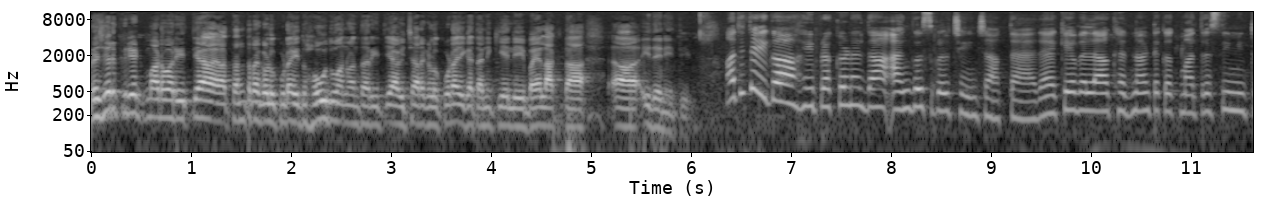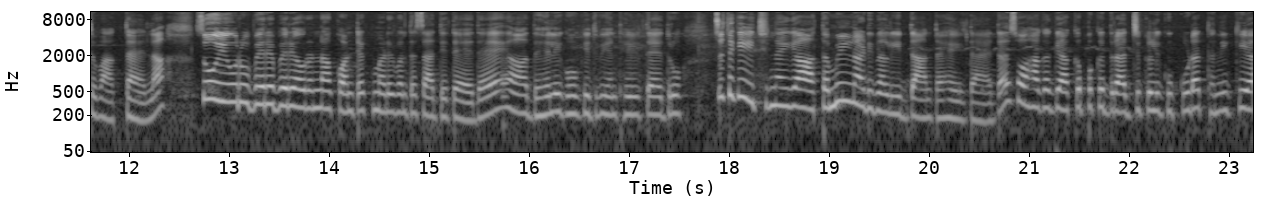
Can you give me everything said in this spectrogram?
ಪ್ರೆಷರ್ ಕ್ರಿಯೇಟ್ ಮಾಡುವ ರೀತಿಯ ತಂತ್ರಗಳು ಕೂಡ ಇದು ಹೌದು ಅನ್ನುವಂಥ ರೀತಿಯ ವಿಚಾರಗಳು ಕೂಡ ಈಗ ತನಿಖೆಯಲ್ಲಿ ಬಯಲಾಗ್ತಾ ಇದೆ ನೀತಿ. ಆದಿತ್ಯ, ಈಗ ಈ ಪ್ರಕರಣದ ಆ್ಯಂಗಲ್ಸ್ಗಳು ಚೇಂಜ್ ಆಗ್ತಾ ಇದೆ. ಕೇವಲ ಕರ್ನಾಟಕಕ್ಕೆ ಮಾತ್ರ ಸೀಮಿತವಾಗ್ತಾ ಇಲ್ಲ. ಸೊ ಇವರು ಬೇರೆ ಬೇರೆ ಅವರನ್ನ ಕಾಂಟ್ಯಾಕ್ಟ್ ಮಾಡಿರುವಂಥ ಸಾಧ್ಯತೆ ಇದೆ. ದೆಹಲಿಗೆ ಹೋಗಿದ್ವಿ ಅಂತ ಹೇಳ್ತಾ ಇದ್ರು. ಜೊತೆಗೆ ಈ ಚಿನ್ನಯ್ಯ ತಮಿಳ್ನಾಡಿನಲ್ಲಿ ಇದ್ದ ಅಂತ ಹೇಳ್ತಾ ಇದ್ದ. ಸೊ ಹಾಗಾಗಿ ಅಕ್ಕಪಕ್ಕದ ರಾಜ್ಯಗಳಿಗೂ ಕೂಡ ತನಿಖೆಯ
